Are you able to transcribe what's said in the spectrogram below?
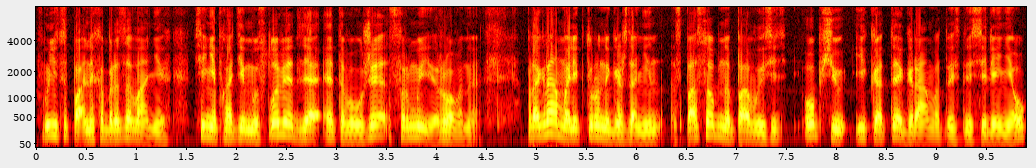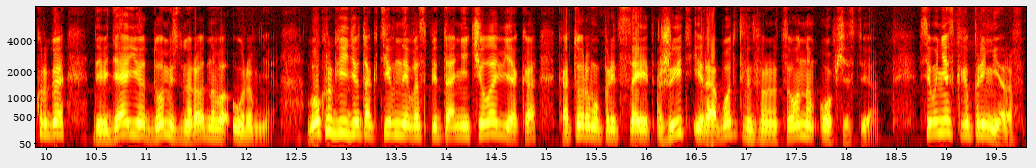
в муниципальных образованиях. Все необходимые условия для уже сформированы. Программа «Электронный гражданин» способна повысить общую ИКТ-грамотность населения округа, доведя ее до международного уровня. В округе идет активное воспитание человека, которому предстоит жить и работать в информационном обществе. Всего несколько примеров.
